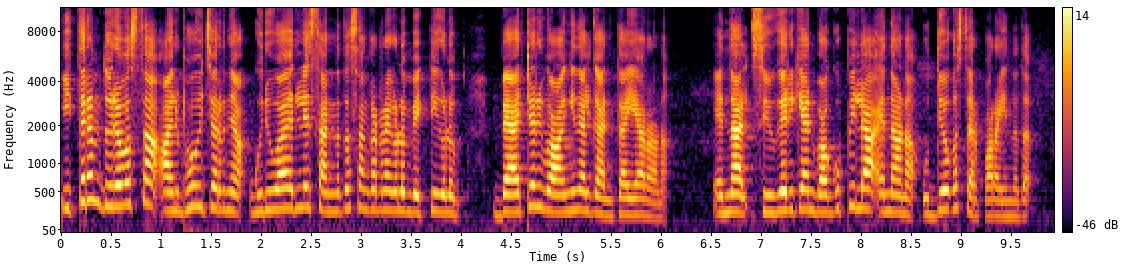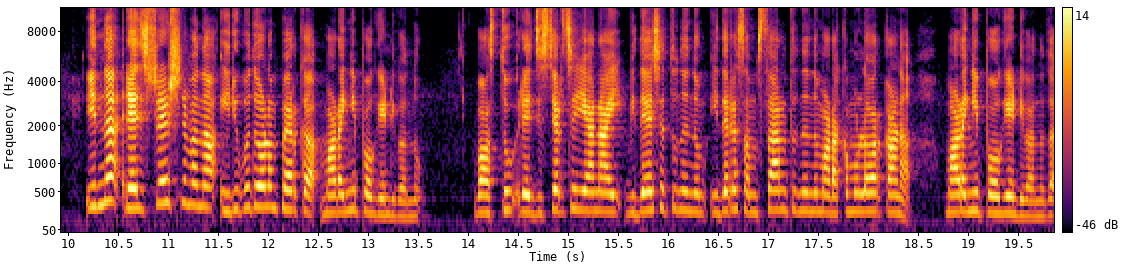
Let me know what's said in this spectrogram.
ഇത്തരം ദുരവസ്ഥ അനുഭവിച്ചറിഞ്ഞ ഗുരുവായൂരിലെ സന്നദ്ധ സംഘടനകളും വ്യക്തികളും ബാറ്ററി വാങ്ങി നൽകാൻ തയ്യാറാണ്. എന്നാൽ സ്വീകരിക്കാൻ വകുപ്പില്ല എന്നാണ് ഉദ്യോഗസ്ഥർ പറയുന്നത്. ഇന്ന് രജിസ്ട്രേഷന് വന്ന ഇരുപതോളം പേർക്ക് മടങ്ങിപ്പോകേണ്ടി വന്നു. വസ്തു രജിസ്റ്റർ ചെയ്യാനായി വിദേശത്തു നിന്നും ഇതര സംസ്ഥാനത്തു നിന്നും അടക്കമുള്ളവർക്കാണ് മടങ്ങിപ്പോകേണ്ടി വന്നത്.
